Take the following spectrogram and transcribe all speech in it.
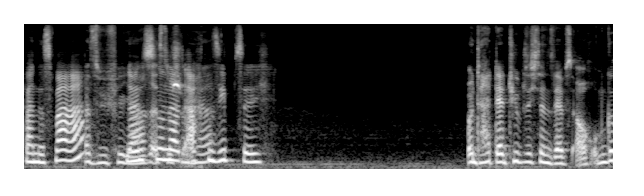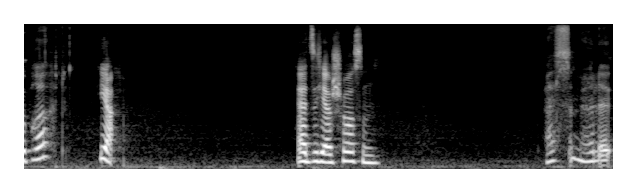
Wann das war? Also wie viele Jahre 1978. Ist das Und hat der Typ sich dann selbst auch umgebracht? Ja. Er hat sich erschossen. Was im Hölle?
